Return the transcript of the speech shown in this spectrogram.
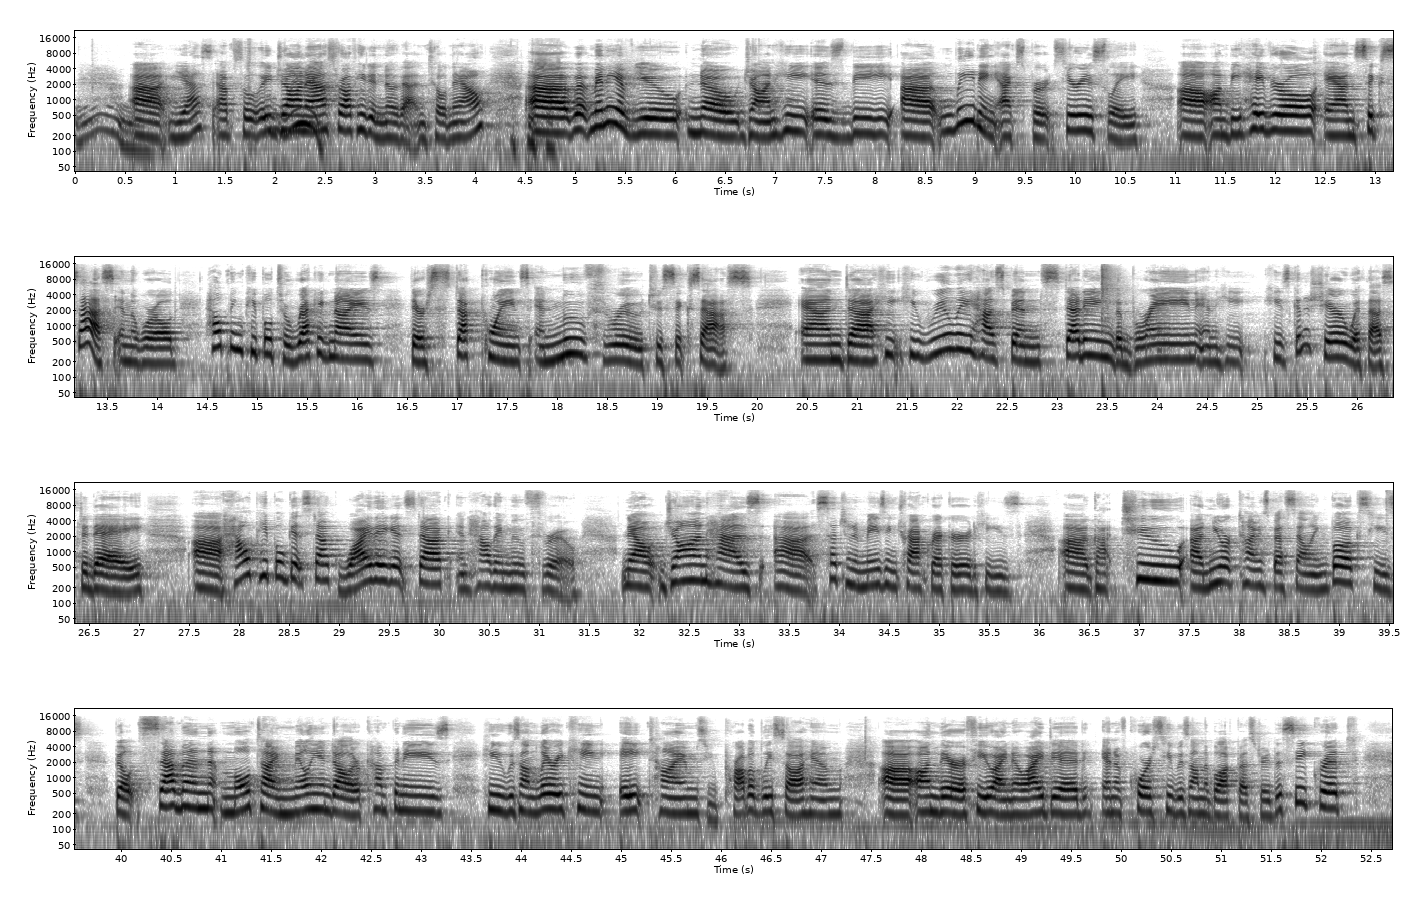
Uh, yes, absolutely. John Assaraf, he didn't know that until now. Uh, but many of you know John. He is the uh, leading expert, seriously, uh, on behavioral and success in the world, helping people to recognize their stuck points and move through to success. And uh, he, he really has been studying the brain, and he, he's going to share with us today uh, how people get stuck, why they get stuck, and how they move through. Now, John has uh, such an amazing track record. He's uh, got two uh, New York Times best-selling books. He's built seven multi-million dollar companies. He was on Larry King eight times. You probably saw him uh, on there a few. I know I did. And of course, he was on the blockbuster The Secret,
